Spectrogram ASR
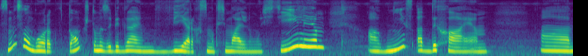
Смысл горок в том, что мы забегаем вверх с максимальным усилием, а вниз отдыхаем. А,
